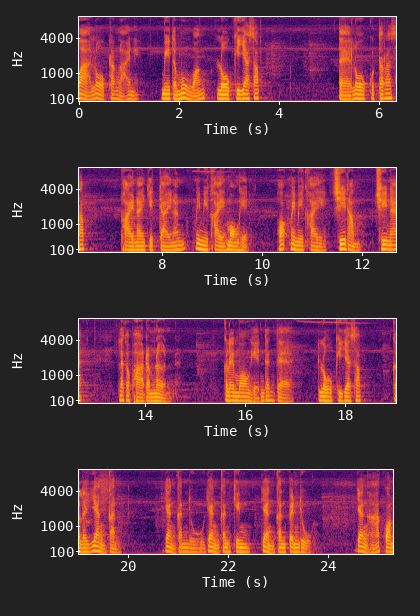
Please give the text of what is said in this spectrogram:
ว่าโลกทั้งหลายนี่มีแต่มุ่งหวังโลกิยทรัพย์ แต่โลกุตระทรัพย์ภายในจิตใจนั้นไม่มีใครมองเห็น เพราะไม่มีใครชี้นำชี้แนะ และก็พาดำเนิน ก็เลยมองเห็นตั้งแต่โลกิยทรัพย์ ก็เลยแย่งกัน แย่งกันอยู่ แย่งกันกิน แย่งกันเป็นอยู่ แย่งหาความ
